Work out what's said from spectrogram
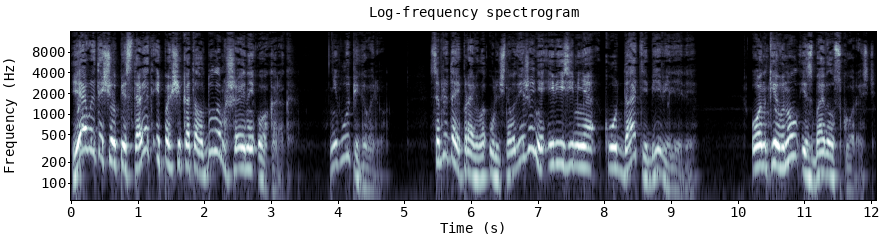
Я вытащил пистолет и пощекотал дулом шейный окорок. «Не глупи, — говорю, — Соблюдай правила уличного движения и вези меня куда тебе велели. Он кивнул и сбавил скорость.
